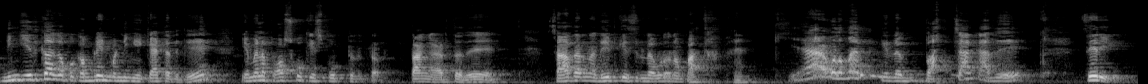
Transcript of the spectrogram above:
நீங்க எதுக்காக அப்ப கம்ப்ளைண்ட் பண்ணீங்க கேட்டதுக்கு? என் மேல பாஸ்கோ கேஸ் போட்டு தாங்க அடுத்தது. சாதாரண ரேப் கேஸ் இருந்தா கூட நான் பார்த்துருப்பேன். கேவலமா இருக்குங்க இந்த பாஜக அது. சரி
